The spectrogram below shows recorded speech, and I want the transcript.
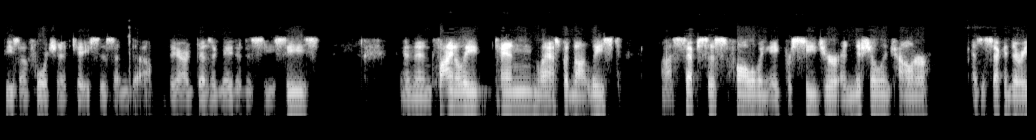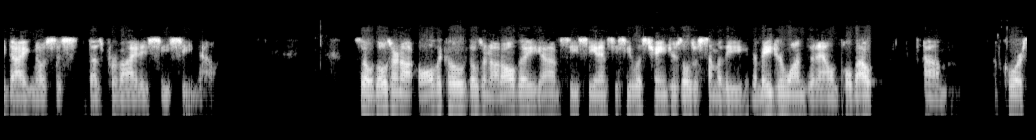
these unfortunate cases, and uh, they are designated as CCs. And then finally, 10, last but not least, uh, sepsis following a procedure initial encounter as a secondary diagnosis does provide a CC now. So those are not all the code, those are not all the um, CC and MCC list changes. Those are some of the, the major ones that Alan pulled out. Um, of course,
